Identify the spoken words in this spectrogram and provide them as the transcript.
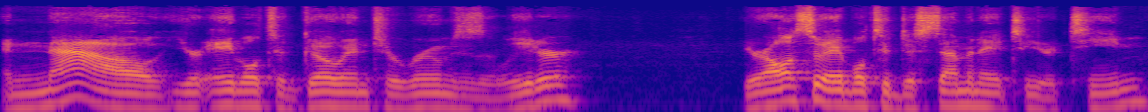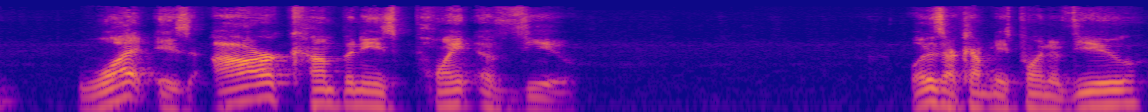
And now you're able to go into rooms as a leader. You're also able to disseminate to your team what is our company's point of view? What is our company's point of view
